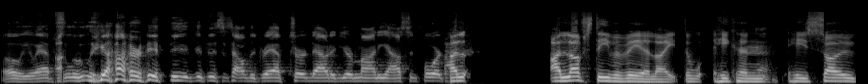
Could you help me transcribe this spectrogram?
Oh, you absolutely uh, are. If, the, if, this is how the draft turned out in your Monti Ossenfort. I, I love Steve Avila. Like the he can, yeah. he's so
